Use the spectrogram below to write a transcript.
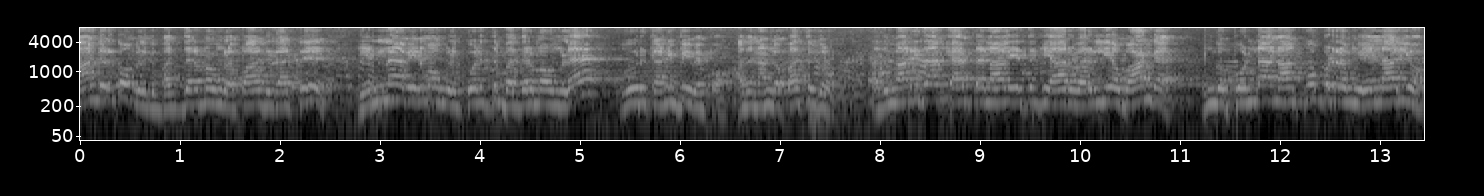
நாங்க இருக்கோம். உங்களுக்கு பத்திரமா உங்களை பாதுகாத்து என்ன வேணுமோ உங்களுக்கு கொடுத்து பத்திரமா உங்களை ஊருக்கு அனுப்பி வைப்போம். அதை நாங்க பார்த்துக்கிறோம். அது மாதிரி தான் கேப்டன் ஆலயத்துக்கு யார் வரலையோ வாங்க. உங்க பொண்ணா நான் கூப்பிடுறவங்க எல்லாரையும்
